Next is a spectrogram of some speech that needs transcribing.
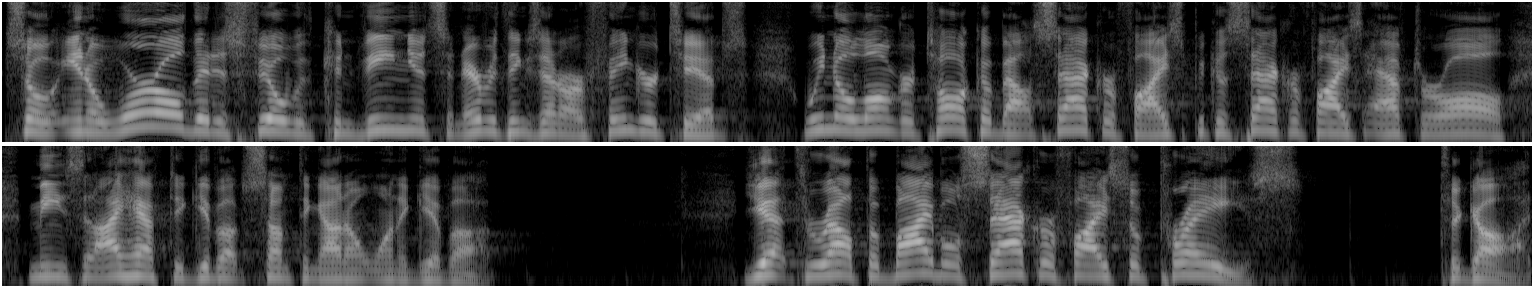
So, in a world that is filled with convenience and everything's at our fingertips, we no longer talk about sacrifice because sacrifice, after all, means that I have to give up something I don't want to give up. Yet, throughout the Bible, sacrifice of praise to God,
